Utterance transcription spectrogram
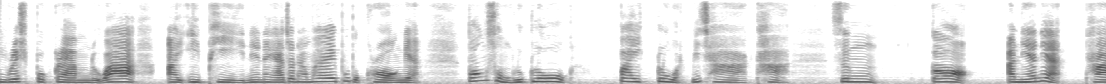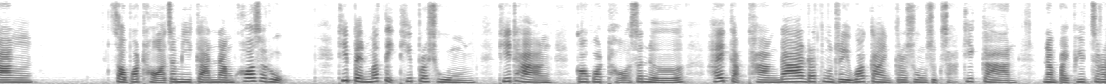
English Program หรือว่า IEP เนี่ยนะคะจนทำให้ผู้ปกครองเนี่ยต้องส่งลูกๆไปกลวดวิชาค่ะ ซึ่งก็อันนี้เนี่ยทาง สพทจะมีการนำข้อสรุปที่เป็นมติที่ประชุมที่ทางกพทเสนอ ให้กับทางด้านรัฐมนตรีว่าการกระทรวงศึกษาธิการนำไปพิจาร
